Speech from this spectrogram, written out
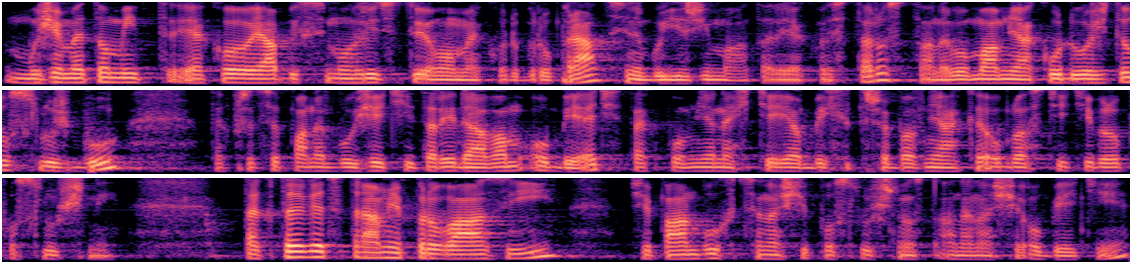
můžeme to mít, jako já bych si mohl říct, jo, mám jako dobrou práci, nebo Jiří má tady jako je starosta, nebo mám nějakou důležitou službu, tak přece, pane Bože, ti tady dávám oběť, tak po mně nechtějí, abych třeba v nějaké oblasti ti byl poslušný. Tak to je věc, která mě provází, že pán Bůh chce naši poslušnost a ne naše oběti.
